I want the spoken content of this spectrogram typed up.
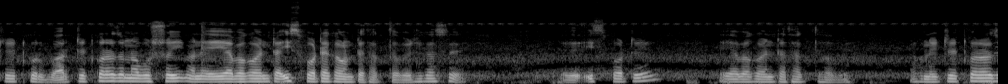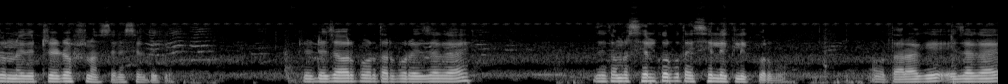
ট্রেড করব। আর ট্রেড করার জন্য অবশ্যই মানে এই অ্যাভা কয়েনটা স্পট অ্যাকাউন্টে থাকতে হবে, ঠিক আছে? স্পটে এই অ্যাভা কয়েনটা থাকতে হবে। এখন এই ট্রেড করার জন্য এই যে ট্রেড অপশন আছে নিচের দিকে। ট্রেডে যাওয়ার পর তারপরে এই জায়গায় যেহেতু আমরা সেল করব, তাই সেলে ক্লিক করব। তার আগে এই জায়গায়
